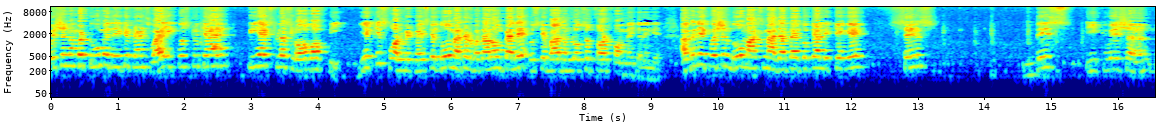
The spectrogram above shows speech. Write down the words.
क्वेश्चन नंबर टू में देखिए फ्रेंड्स y इक्वल टू क्या है? P x plus log of p ये किस फॉर्मेट में इसके दो मेथड बता रहा हूँ पहले, उसके बाद हम लोग सब शॉर्ट फॉर्म में करेंगे। अगर ये क्वेश्चन दो मार्क्स में आ जाता है तो क्या लिखेंगे? Since this equation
